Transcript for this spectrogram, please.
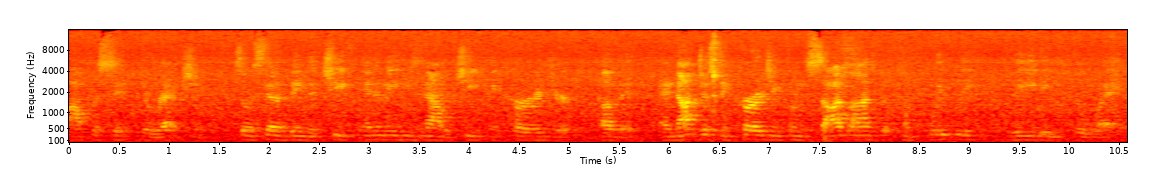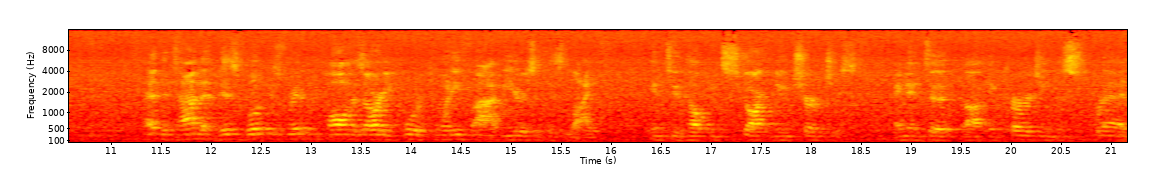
opposite direction. So instead of being the chief enemy, he's now the chief encourager of it. And not just encouraging from the sidelines, but completely leading the way. At the time that this book is written, Paul has already poured 25 years of his life into helping start new churches and into uh, encouraging the spread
